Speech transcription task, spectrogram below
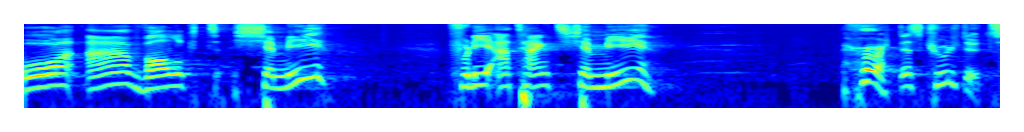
Og jeg valgte kjemi fordi jeg tenkte kjemi hørtes kult ut.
